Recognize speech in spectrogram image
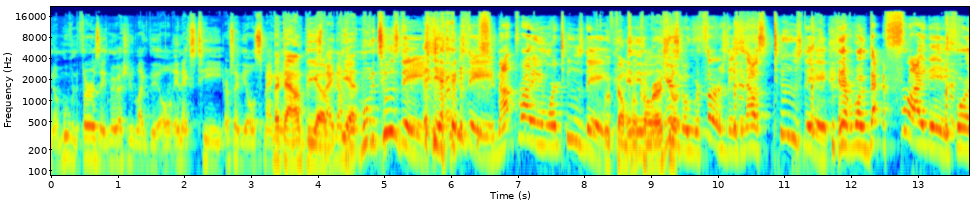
know, moving to Thursdays, maybe I should do like the old NXT or sorry, the old SmackDown. SmackDown, the, um, SmackDown. yeah. Move, moving to Tuesdays. Yeah. Tuesdays, not Friday anymore. Tuesdays. We filmed some know, Years ago we were Thursdays, and now it's Tuesday, and now we're going back to Friday for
